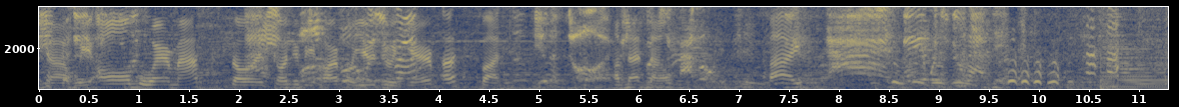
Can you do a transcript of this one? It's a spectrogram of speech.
Yeah, we all wear masks, so it's going to be hard for you to hear us. But Illinois. I'm back From now. Chicago? bye. Nice, man. What you do out there?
